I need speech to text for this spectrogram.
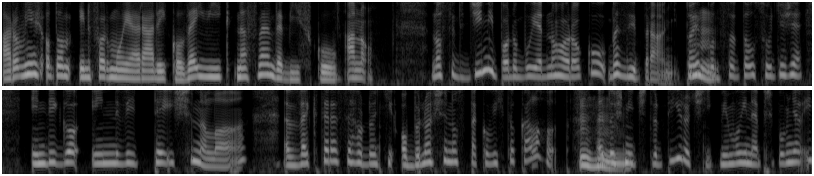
A rovněž o tom informuje Rádijko Vejvík na svém webísku. Ano. Nosit džíny po dobu jednoho roku bez vyprání. To je hmm. podstatou soutěže Indigo Invitational, ve které se hodnotí obnošenost takovýchto kalhot. Hmm. Letošní čtvrtý ročník mimo jiné připomněl i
